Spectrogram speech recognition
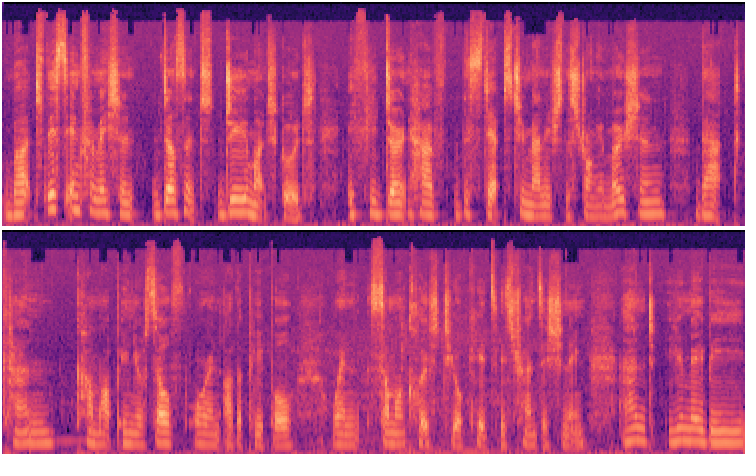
But this information doesn't do much good if you don't have the steps to manage the strong emotion that can come up in yourself or in other people when someone close to your kids is transitioning. And you may be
